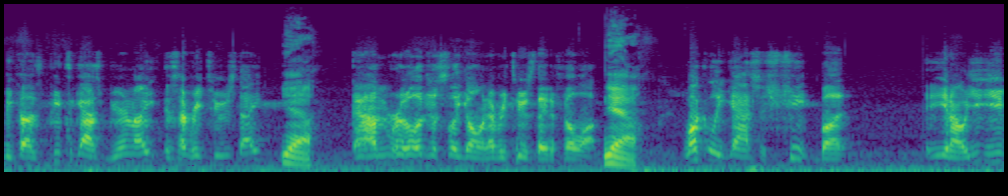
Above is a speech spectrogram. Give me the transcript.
Because Pizza Gas Beer Night is every Tuesday, Yeah, and I'm religiously going every Tuesday to fill up. yeah, Luckily, gas is cheap, but you know, you, you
